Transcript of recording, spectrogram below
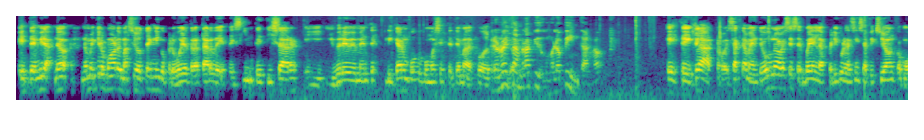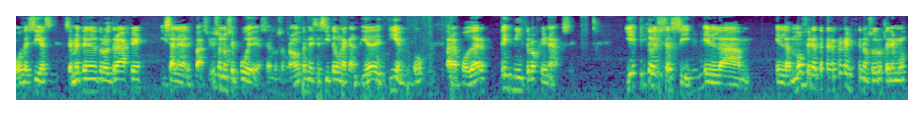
Este, mira, no, no me quiero poner demasiado técnico, pero voy a tratar de, sintetizar y, brevemente explicar un poco cómo es este tema del juego. Pero no es tan rápido como lo pintan, ¿no? Este, claro, exactamente. Uno a veces ve en las películas de ciencia ficción, como vos decías, se meten dentro del traje y salen al espacio. Eso no se puede hacer. Los astronautas necesitan una cantidad de tiempo para poder desnitrogenarse. Y esto es así. En la, en la atmósfera terrestre nosotros tenemos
